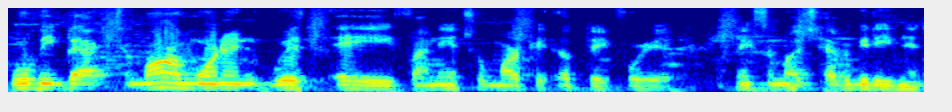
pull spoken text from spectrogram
We'll be back tomorrow morning with a financial market update for you. Thanks so much. Have a good evening.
